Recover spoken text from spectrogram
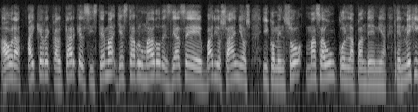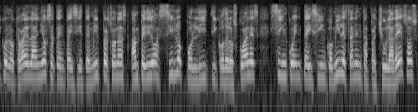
Ahora, hay que recalcar que el sistema ya está abrumado desde hace varios años y comenzó más aún con la pandemia. En México, en lo que va del año, 77 mil personas han pedido asilo político, de los cuales 55 mil están en Tapachula. De esos,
